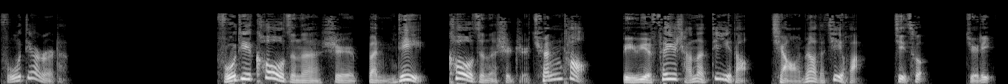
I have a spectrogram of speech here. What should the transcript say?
福地儿的。福地扣子呢，是本地扣子呢，是指圈套，比喻非常的地道。巧妙的计划计策，举例，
